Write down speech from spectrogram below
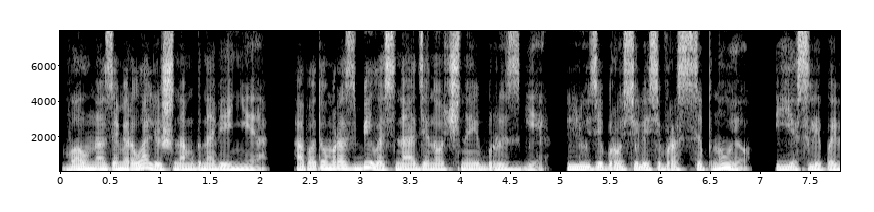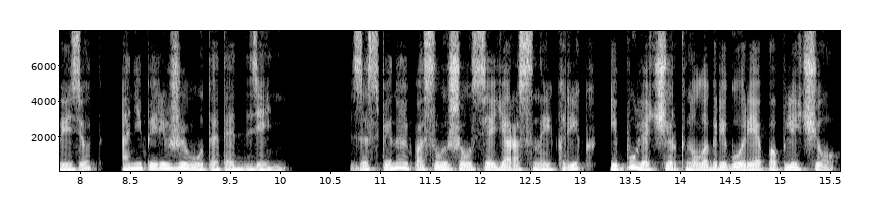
Волна замерла лишь на мгновение а потом разбилась на одиночные брызги. Люди бросились в рассыпную, если повезет, они переживут этот день. За спиной послышался яростный крик, и пуля чиркнула Григория по плечу.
